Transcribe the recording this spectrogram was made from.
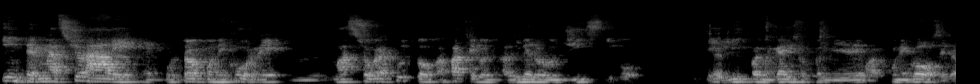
internazionale, e purtroppo ne corre ma soprattutto, a parte a livello logistico, certo. e lì poi magari sottolineeremo alcune cose da,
